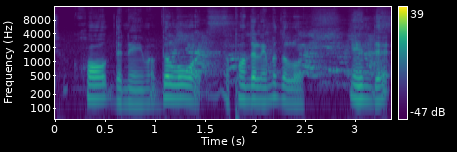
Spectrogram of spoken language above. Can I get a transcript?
to call the name of the Lord upon the name of the Lord. And the,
